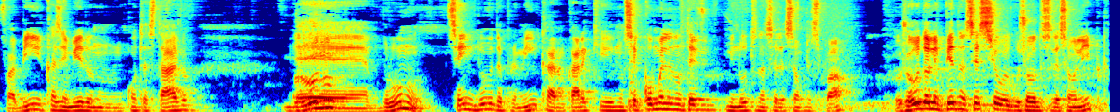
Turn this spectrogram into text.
Fabinho e Casemiro, incontestável. Bruno. É, Bruno, sem dúvida pra mim, cara, um cara que não sei como ele não teve minuto na seleção principal. O jogo da Olimpíada, não sei se o jogo da seleção olímpica,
